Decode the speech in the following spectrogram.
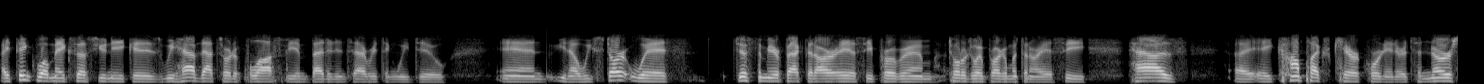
I think what makes us unique is we have that sort of philosophy embedded into everything we do. And you know, we start with just the mere fact that our ASC program, total joint program within our ASC, has a, complex care coordinator. It's a nurse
